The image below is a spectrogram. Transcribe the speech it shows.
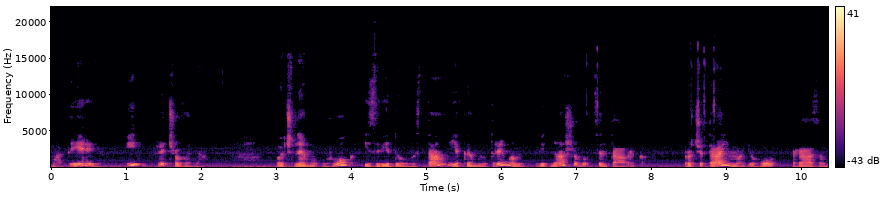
матерія і речовина. Почнемо урок із відеолиста, яке ми отримали від нашого центаврика. Прочитаємо його разом.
